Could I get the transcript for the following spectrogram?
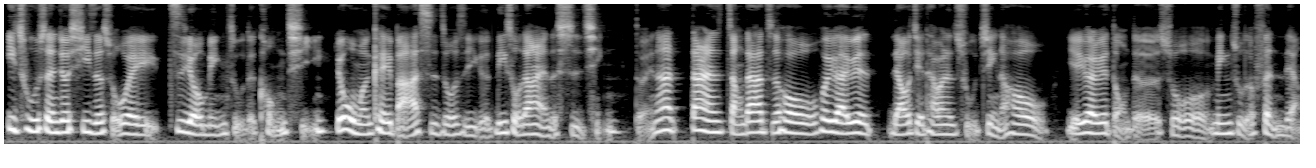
一出生就吸着所谓自由民主的空气，就我们可以把它视作是一个理所当然的事情。对，那当然长大之后会越来越了解台湾的处境，然后。也越来越懂得说民主的分量，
